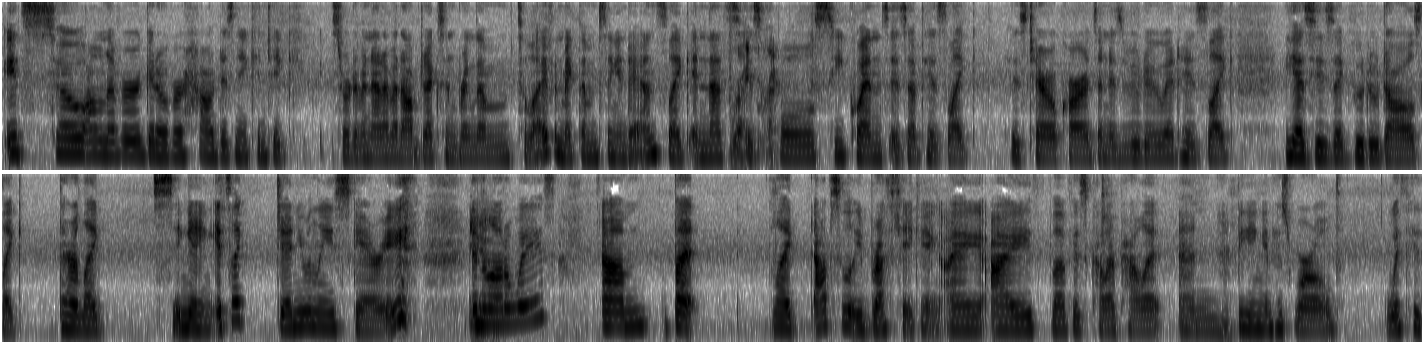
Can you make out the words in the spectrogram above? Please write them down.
it's so I'll never get over how Disney can take sort of inanimate objects and bring them to life and make them sing and dance like and that's Right, his right. whole sequence is of his like his tarot cards and his voodoo and his like he has these like voodoo dolls like they're like singing it's like genuinely scary in a lot of ways um but like absolutely breathtaking. I I love his color palette and Mm-hmm. being in his world with his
